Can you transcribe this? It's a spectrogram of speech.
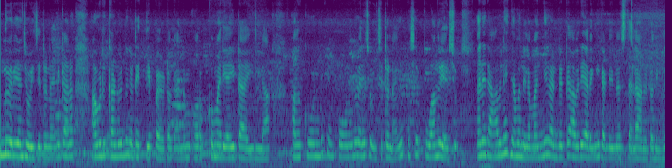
എന്ന് വരെ ഞാൻ ചോദിച്ചിട്ടുണ്ടായിരുന്നു കാരണം അവിടെ കണ്ണൂരിൽ നിന്ന് ഇങ്ങോട്ട് എത്തിയപ്പോൾ കേട്ടോ കാരണം ഉറക്കം മര്യാദയിട്ടായില്ല. അതൊക്കെ കൊണ്ട് ഞാൻ പോകണമെന്ന് വരെ ചോദിച്ചിട്ടുണ്ടായിരുന്നു. പക്ഷേ പോകാമെന്ന് വിചാരിച്ചു. അങ്ങനെ രാവിലെ ഞാൻ പറഞ്ഞില്ല മഞ്ഞ് കണ്ടിട്ട് അവർ ഇറങ്ങി കണ്ടിരുന്ന സ്ഥലമാണ് കേട്ടോ നിങ്ങൾ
